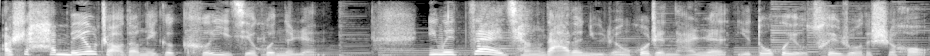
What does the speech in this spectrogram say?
而是还没有找到那个可以结婚的人。因为再强大的女人或者男人，也都会有脆弱的时候。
